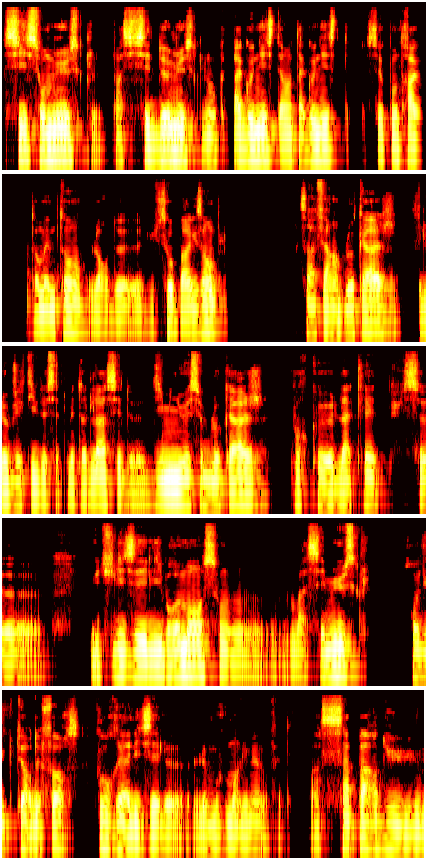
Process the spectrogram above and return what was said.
si son muscle, enfin si ces deux muscles, donc agoniste et antagoniste, se contractent en même temps lors du saut, par exemple, ça va faire un blocage. L'objectif de cette méthode-là, c'est de diminuer ce blocage pour que l'athlète puisse, euh, utiliser librement bah, ses muscles producteurs de force pour réaliser le, mouvement lui-même en fait. ça part du,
